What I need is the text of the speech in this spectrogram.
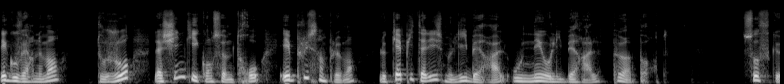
les gouvernements, toujours, la Chine qui consomme trop, et plus simplement, le capitalisme libéral ou néolibéral, peu importe. Sauf que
